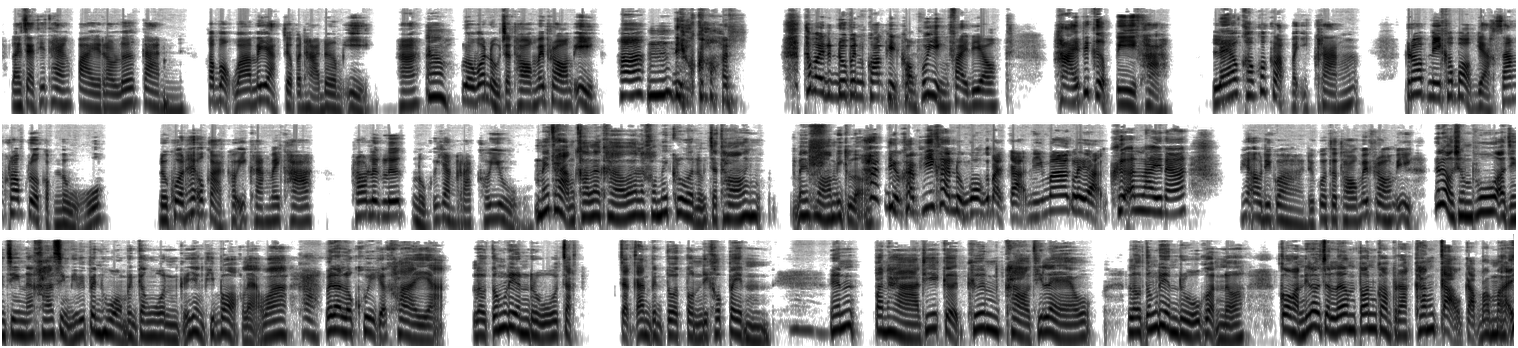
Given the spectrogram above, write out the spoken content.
หลังจากที่แท้งไปเราเลิกกัน เขาบอกว่าไม่อยากเจอปัญหาเดิมอีกฮะอ้าวกลัวว่าหนูจะท้องไม่พร้อมอีกฮะอืมเดี๋ยวก่อนทำไมดูเป็นความผิดของผู้หญิงฝ่ายเดียว หายไปเกือบปีค่ะ แล้วเขาก็กลับมาอีกครั้ง รอบนี้เขาบอกอยากสร้างครอบครัวกับหนู หนูควรให้โอกาสเขาอีกครั้งไหมคะ เพราะลึกๆ หนูก็ยังรักเขาอยู่ ไม่ถามเขาละคะว่าแล้วเขาไม่กลัวหนูจะท้องไม่พร้อมอีกเหรอ เดี๋ยวค่ะพี่ค่ะหนูงงกับตรรกะนี้มากเลยอะคืออะไรนะ ไม่เอาดีกว่าเดี๋ยวกลัวเธอท้องไม่พร้อมอีกไม่หรอกชมพู่เอาจริง ๆนะคะ สิ่งที่พี่เป็นห่วงเป็นกังวลก็อย่างที่บอกแหละว่าค่ะเวลาเราคุยกับใครอะ เราต้องเรียนรู้จากจากการเป็นตัวตนที่เขาเป็นงั้นปัญหาที่เกิดขึ้นคราวที่แล้ว เราต้องเรียนรู้ก่อนเนาะก่อนที่เราจะเริ่มต้นความรักครั้งเก่ากลับมาใหม่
